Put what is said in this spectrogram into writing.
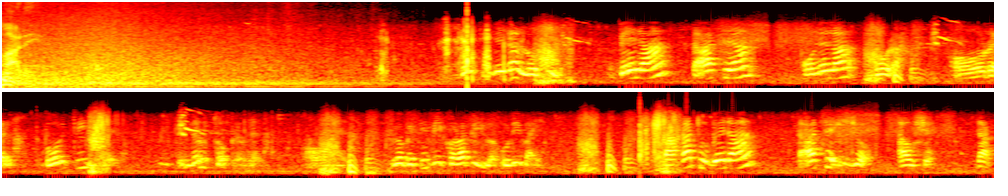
mare. Bera lotu. Bera, eta onela, gora. Horrela. Goiti, bera. Entendeu tope, onela. Horrela. Logetik biko lapilua, hori bai. Bajatu bera, eta atze hilo. Hauxe. Dak.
